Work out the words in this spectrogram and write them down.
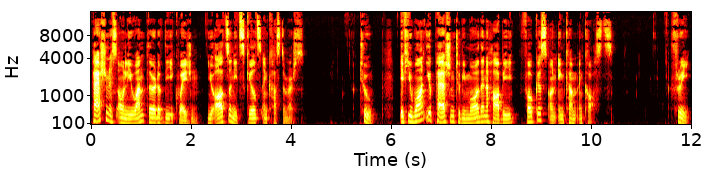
Passion is only one third of the equation. You also need skills and customers. 2. If you want your passion to be more than a hobby, focus on income and costs. 3.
